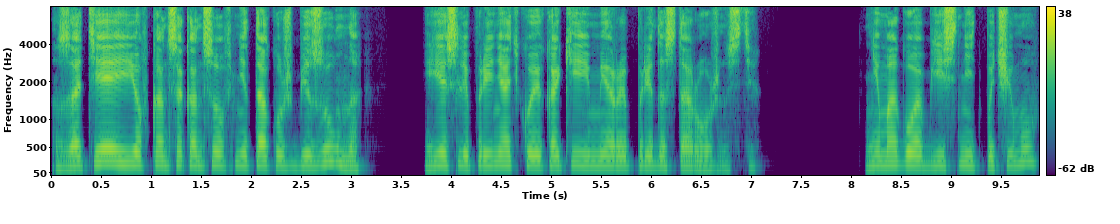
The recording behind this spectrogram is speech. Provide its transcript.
Затея ее, в конце концов, не так уж безумна, если принять кое-какие меры предосторожности. Не могу объяснить, почему,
